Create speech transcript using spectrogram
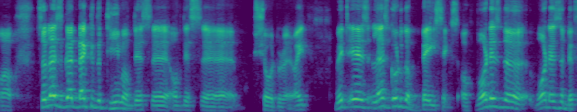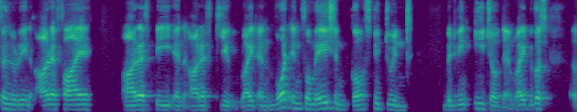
Wow. So let's get back to the theme of this uh, of this uh, show today, right? Which is let's go to the basics of what is the what is the difference between RFI RFP and RFQ, right? And what information constituent between each of them, right? Because uh,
